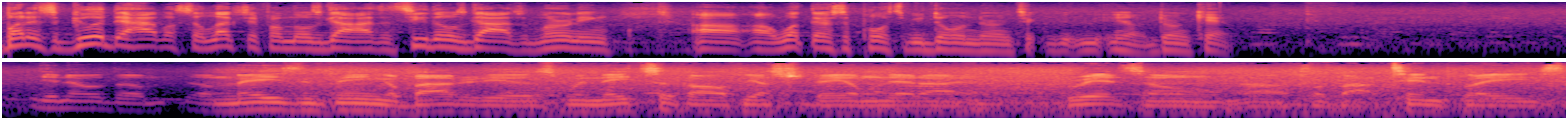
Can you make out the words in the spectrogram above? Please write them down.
But it's good to have a selection from those guys and see those guys learning uh, uh, what they're supposed to be doing during you know during camp. You know, the, the amazing thing about it is when they took off yesterday on that uh, red zone uh, for about 10 plays,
